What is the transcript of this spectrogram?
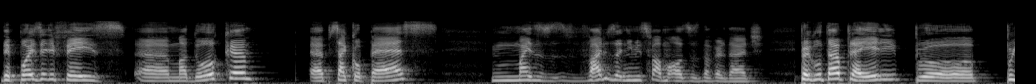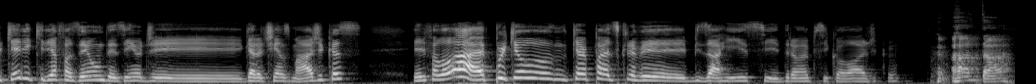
depois ele fez uh, Madoka, uh, Psycho Pass, mais vários animes famosos, na verdade. Perguntaram pra ele pro, por que ele queria fazer um desenho de garotinhas mágicas. E ele falou: Ah, é porque eu quero parar de escrever bizarrice e drama psicológico. ah, tá.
